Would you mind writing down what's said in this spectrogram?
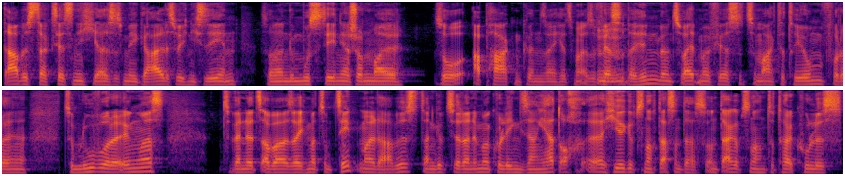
da bist, sagst du jetzt nicht, ja, es ist mir egal, das will ich nicht sehen, sondern du musst den ja schon mal so abhaken können, sage ich jetzt mal. Also fährst mhm. du dahin, beim zweiten Mal fährst du zum Markt der Triumph oder zum Louvre oder irgendwas. Wenn du jetzt aber, sag ich mal, zum zehnten Mal da bist, dann gibt es ja dann immer Kollegen, die sagen, ja doch, äh, hier gibt es noch das und das und da gibt es noch ein total cooles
